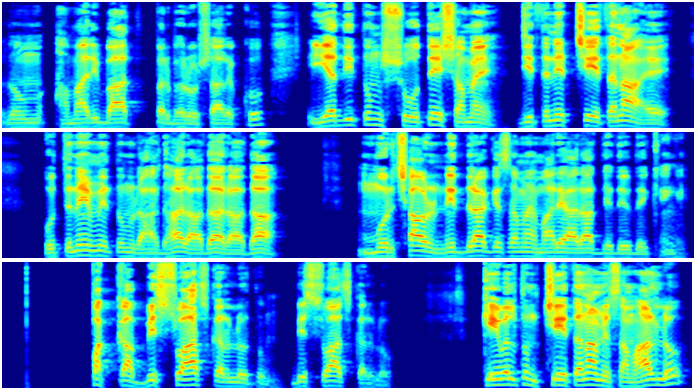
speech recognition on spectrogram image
तुम हमारी बात पर भरोसा रखो। यदि तुम सोते समय जितने चेतना है, उतने में तुम राधा राधा राधा, मूर्छा और निद्रा के समय हमारे आराध्य देव देखेंगे। पक्का विश्वास कर लो तुम, विश्वास कर लो। केवल तुम चेतना में संभाल लो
